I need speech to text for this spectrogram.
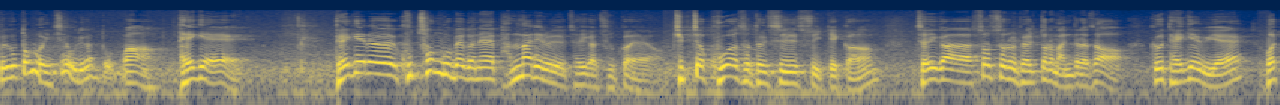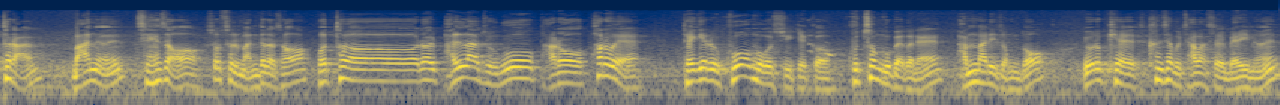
그리고 또 뭐 있지 우리가 또 아, 대게 대게를 9,900원에 반마리를 저희가 줄 거예요. 직접 구워서 드실 수 있게끔 저희가 소스를 별도로 만들어서 그 대게 위에 버터랑 마늘 해서 소스를 만들어서 버터를 발라주고 바로 화로에 대게를 구워 먹을 수 있게끔 9,900원에 반마리 정도 이렇게 컨셉을 잡았어요 메인을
